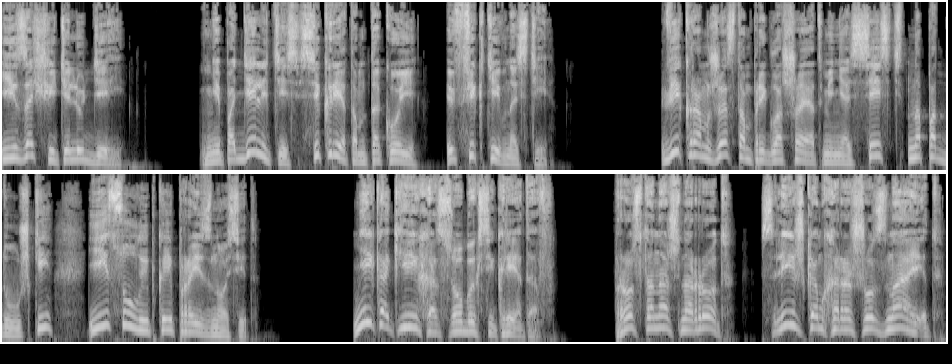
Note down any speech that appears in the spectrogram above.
и защите людей. Не поделитесь секретом такой эффективности? Викрам жестом приглашает меня сесть на подушки и с улыбкой произносит. «Никаких особых секретов. Просто наш народ слишком хорошо знает,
